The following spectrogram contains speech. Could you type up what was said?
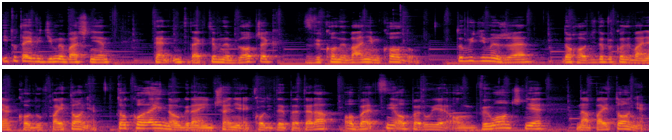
i tutaj widzimy właśnie ten interaktywny bloczek z wykonywaniem kodu. Tu widzimy, że dochodzi do wykonywania kodu w Pythonie. To kolejne ograniczenie Code Interpretera. Obecnie operuje on wyłącznie na Pythonie.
